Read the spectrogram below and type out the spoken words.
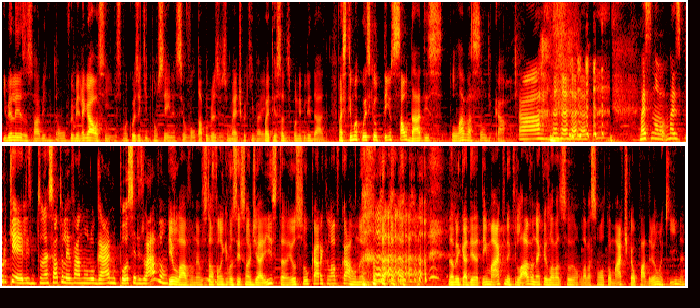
E beleza, sabe? Então foi bem legal, assim. Isso é uma coisa que não sei, né? Se eu voltar pro Brasil, se o médico aqui vai, vai ter essa disponibilidade. Mas tem uma coisa que eu tenho saudades: lavação de carro. Ah. mas, não, mas por que? Eles, não é só tu levar num lugar, no posto, eles lavam? Eu lavo, né? Vocês estavam falando que vocês são a diarista, eu sou o cara que lava o carro, né? Não, brincadeira. Tem máquina que lava, né? Que é lavação, lavação automática, é o padrão aqui, né?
